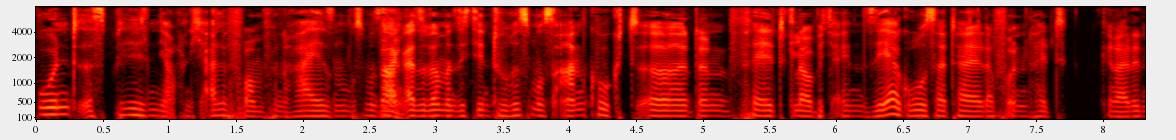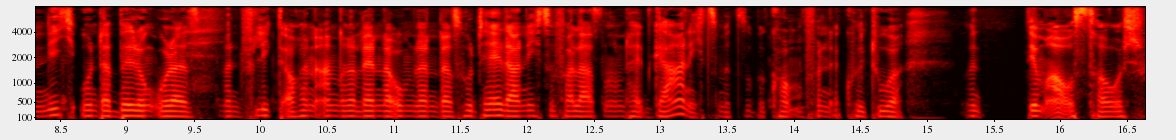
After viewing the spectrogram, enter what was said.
Und, und, es bilden ja auch nicht alle Formen von Reisen, muss man sagen. Nein. Also wenn man sich den Tourismus anguckt, äh, dann fällt, glaube ich, ein sehr großer Teil davon halt gerade nicht unter Bildung oder man fliegt auch in andere Länder, um dann das Hotel da nicht zu verlassen und halt gar nichts mitzubekommen von der Kultur und dem Austausch.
